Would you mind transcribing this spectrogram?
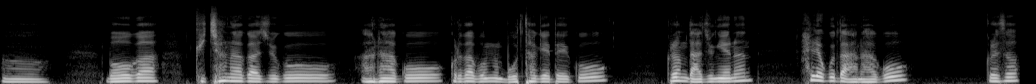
어, 뭐가 귀찮아가지고 안 하고 그러다 보면 못하게 되고 그럼 나중에는 하려고도 안 하고 그래서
